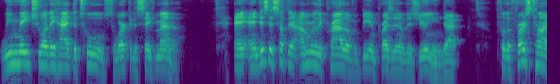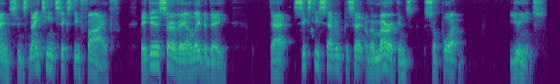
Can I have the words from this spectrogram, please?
we made sure they had the tools to work in a safe manner. And, and this is something I'm really proud of being president of this union that for the first time since 1965, they did a survey on Labor Day that 67% of Americans support unions.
